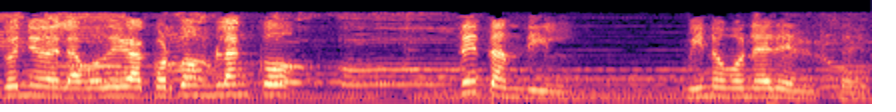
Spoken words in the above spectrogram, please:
dueño de la bodega Cordón Blanco de Tandil, vino bonaerense.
